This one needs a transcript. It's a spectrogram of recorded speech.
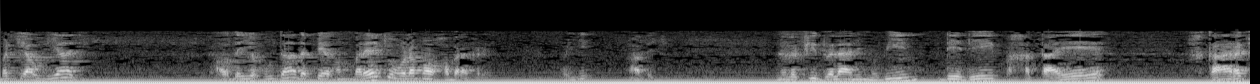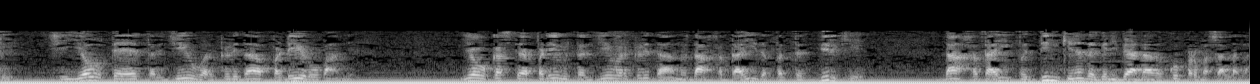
بلکې اولیاء دي او د یهودا د پیغمبرۍ کې علما خبره کړې وایي هغه نو لفی دلال مبین دې دې په خطای خکار کې چې یو ته ترجیح ورکړی دا پډیرو باندې یو کس ته پډیرو ترجیح ورکړی دا نو دا خدای د په تدبیر کې دا خدای په دین کې نه دګنی بیا دا کو پر مسله ده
